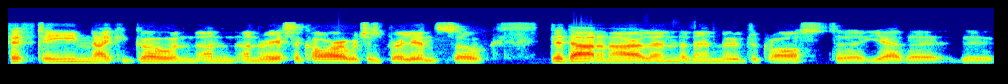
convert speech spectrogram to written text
15, I could go and, and, and race a car, which is brilliant. So did that in Ireland and then moved across to, yeah, the, the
